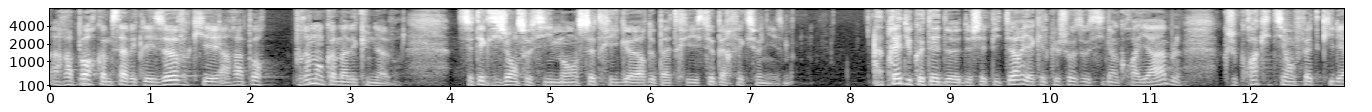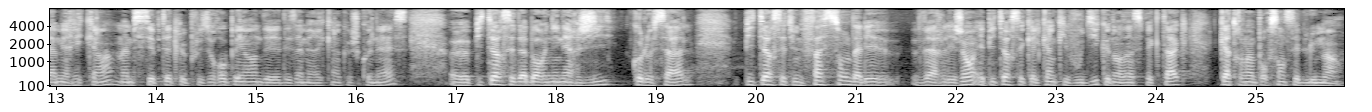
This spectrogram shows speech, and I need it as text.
un rapport comme ça avec les œuvres qui est un rapport vraiment comme avec une œuvre. Cette exigence aussi immense, cette rigueur de Patrice, ce perfectionnisme. Après, du côté de, chez Peter, il y a quelque chose aussi d'incroyable. Je crois qu'il tient au fait qu'il est américain, même si c'est peut-être le plus européen des, Américains que je connaisse. Euh, Peter, c'est d'abord une énergie colossale. Peter, c'est une façon d'aller vers les gens. Et Peter, c'est quelqu'un qui vous dit que dans un spectacle, 80% c'est de l'humain.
